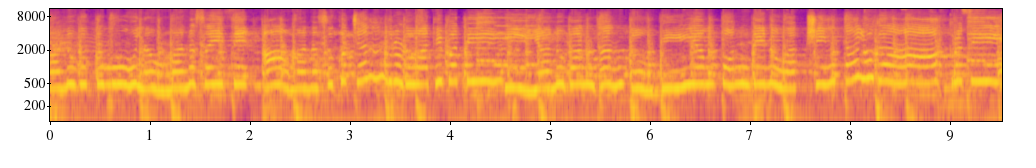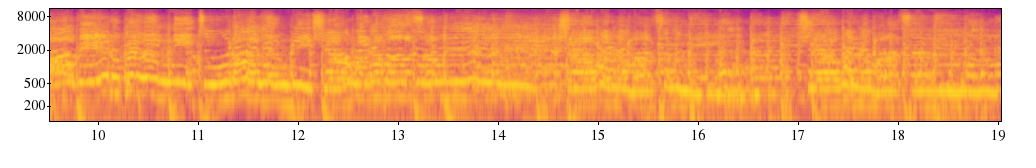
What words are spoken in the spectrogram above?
మనువుకు మూలం మనసైతే ఆ మనసుకు చంద్రుడు అధిపతి. ఈ అనుబంధంతో బియ్యం పొందెను అక్షింతలుగా ఆకృతి. ఆ వేడుకలన్నీ చూడాలన్నీ శ్రావణ మాసం. శ్రావణ మాసం. శ్రావణ మాసం.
